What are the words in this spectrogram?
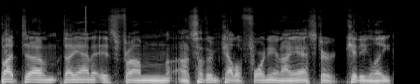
but um, Diana is from uh, Southern California, and I asked her kiddingly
